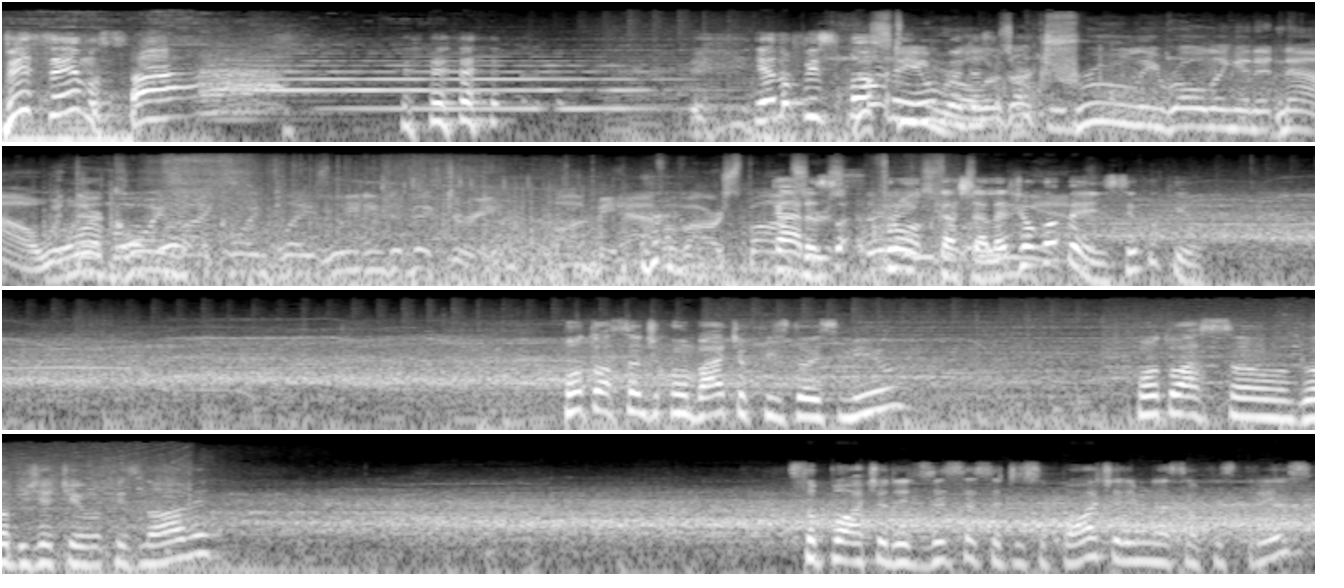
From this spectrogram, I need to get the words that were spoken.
Vencemos! Ah! E eu não fiz porra nenhuma are partida. truly rolling in it now, with their Boa, boa, boa. coin-by-coin plays leading to victory. On behalf of our Cara, sponsors, thanks pronto, Castelo, ele jogou bem, 5 kills. Pontuação de combate eu fiz 2 mil. Pontuação do objetivo eu fiz 9. Suporte eu dei 260 de suporte, eliminação eu fiz 3.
